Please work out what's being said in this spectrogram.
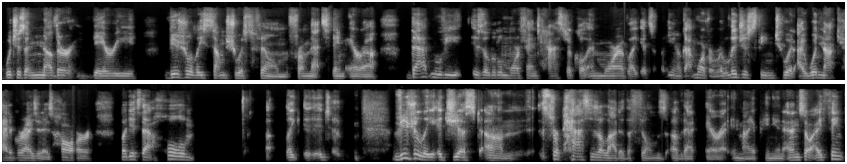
which is another very visually sumptuous film from that same era. That movie is a little more fantastical and more of like it's you know got more of a religious theme to it. I would not categorize it as horror, but it's that whole like it, uh, visually it just um, surpasses a lot of the films of that era in my opinion and so i think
